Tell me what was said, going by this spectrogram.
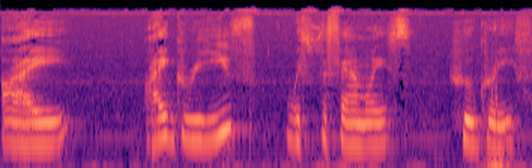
I I grieve with the families who grieve.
